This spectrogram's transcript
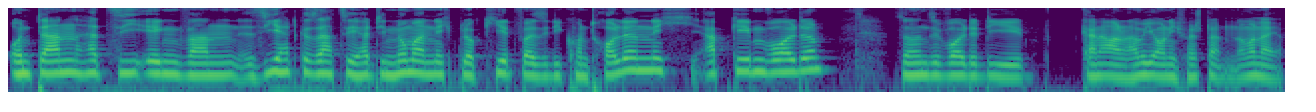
Und dann hat sie irgendwann, sie hat gesagt, sie hat die Nummer nicht blockiert, weil sie die Kontrolle nicht abgeben wollte, sondern sie wollte die, keine Ahnung, habe ich auch nicht verstanden, aber naja,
